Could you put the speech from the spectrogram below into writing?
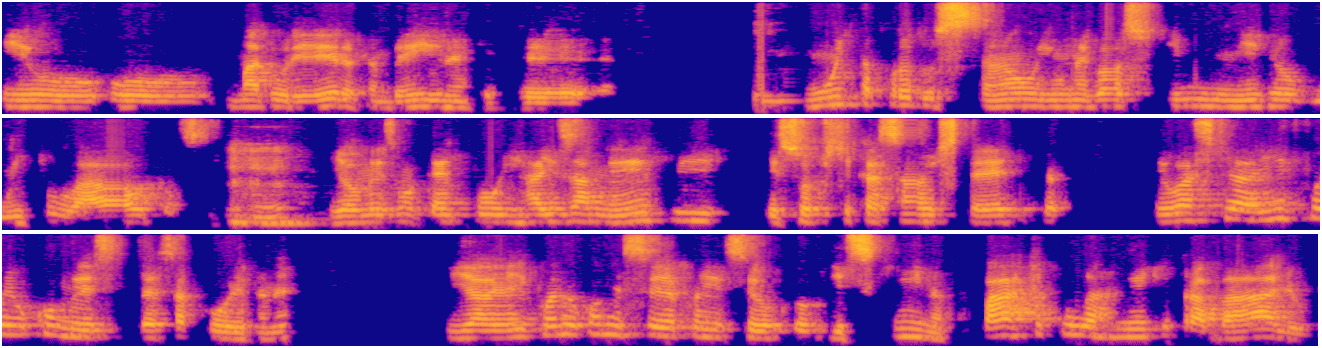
e o, o Madureira também, né, dizer, muita produção e um negócio de um nível muito alto, assim, uhum. e ao mesmo tempo enraizamento e, e sofisticação estética. Eu acho que aí foi o começo dessa coisa, né? E aí, quando eu comecei a conhecer o Clube de Esquina, particularmente o trabalho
